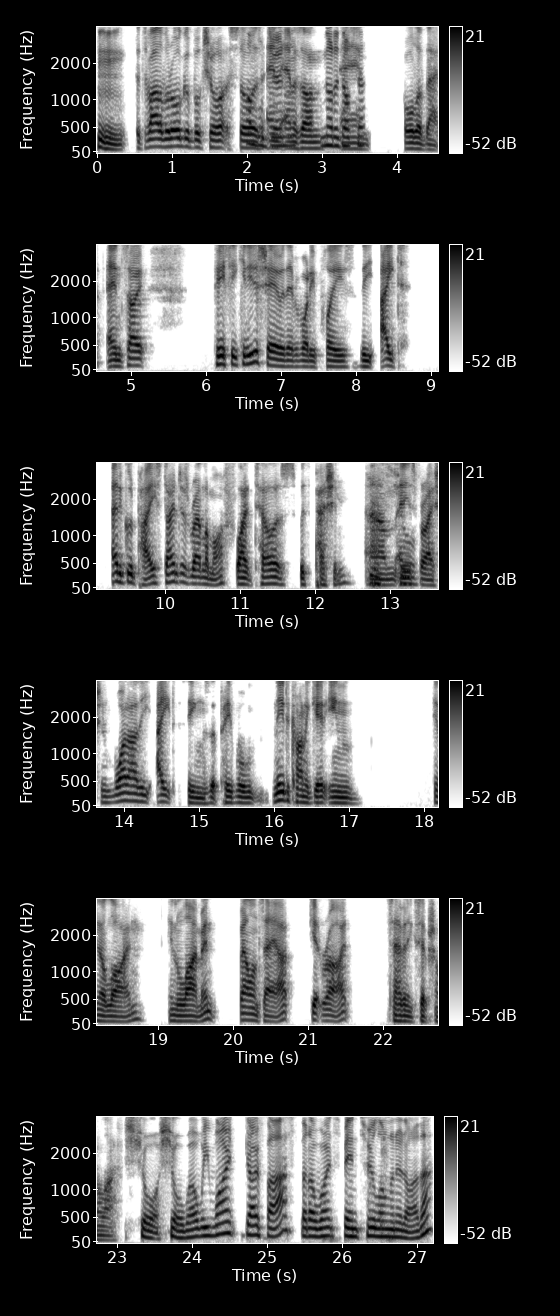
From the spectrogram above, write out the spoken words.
it's available at all good bookstores and Amazon. Not a doctor. All of that. And so, Piercy, can you just share with everybody, please, the eight at a good pace? Don't just rattle them off. Like, tell us with passion um, yes, sure. and inspiration. What are the eight things that people need to kind of get in in a line, in alignment, balance out, get right to have an exceptional life? Sure, sure. Well, we won't go fast, but I won't spend too long on it either.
